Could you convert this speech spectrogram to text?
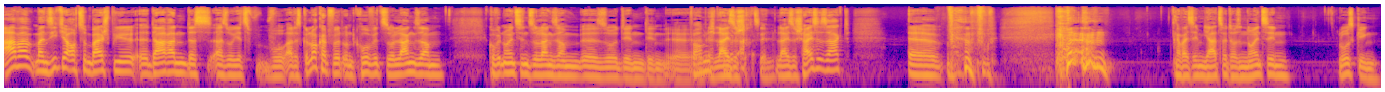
Aber man sieht ja auch zum Beispiel äh, daran, dass, also jetzt, wo alles gelockert wird und Covid so langsam, Covid-19 so langsam äh, so den, den äh, leise, Covid-18? leise Scheiße sagt. Äh, weil es im Jahr 2019 losging.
